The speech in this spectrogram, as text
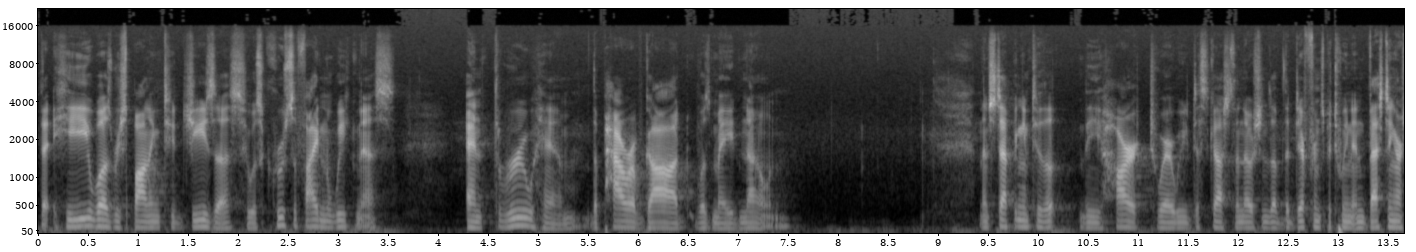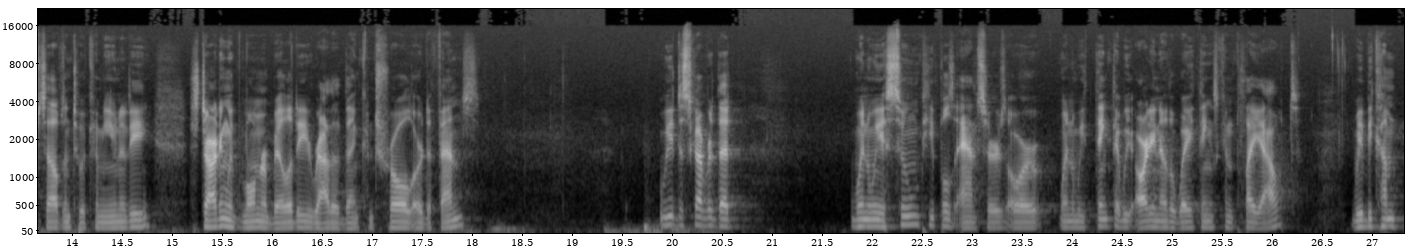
that he was responding to Jesus, who was crucified in weakness, and through him, the power of God was made known. And then stepping into the, the heart, where we discuss the notions of the difference between investing ourselves into a community, starting with vulnerability rather than control or defense. We discovered that when we assume people's answers or when we think that we already know the way things can play out, we become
